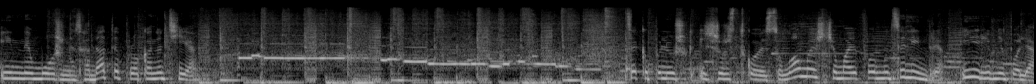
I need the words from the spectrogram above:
І не можу не згадати про канотє. Це капелюшок із жорсткої соломи, що має форму циліндря і рівні поля.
